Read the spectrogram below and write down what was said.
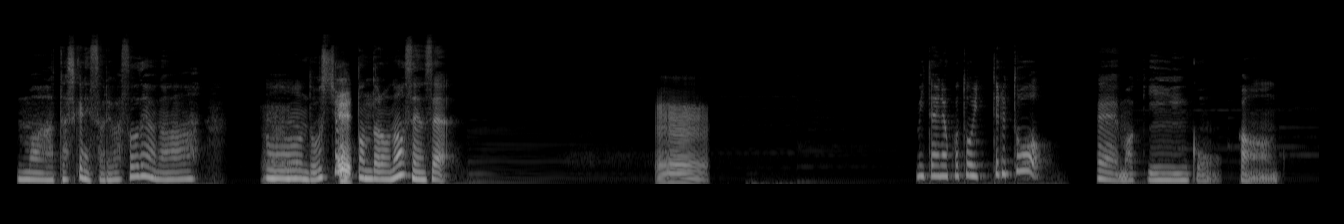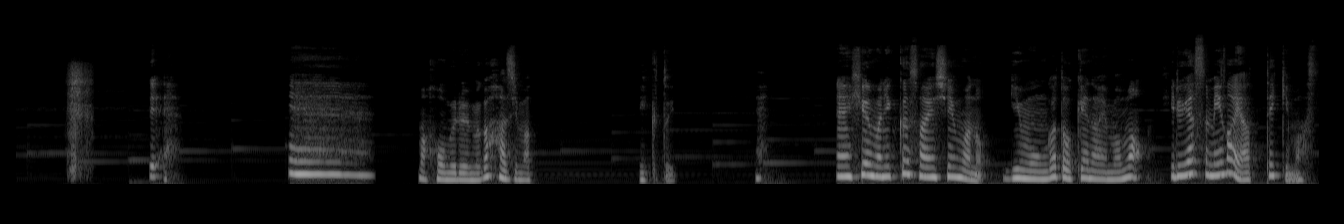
まあ、確かにそれはそうだよな。ううんん、どうしちゃったんだろうな、先生。うん。みたいなことを言ってると、えー、まあ、キーンコン、カーン。で、えー、まあ、ホームルームが始まっていくという。ねえーヒューマニック最新話の疑問が解けないまま、昼休みがやってきます。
